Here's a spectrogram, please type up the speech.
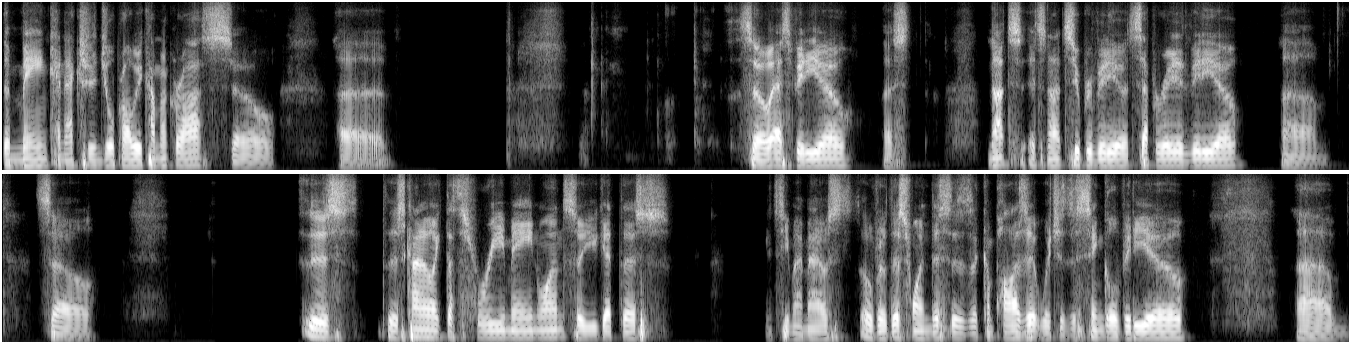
the main connections you'll probably come across. So uh, so S video, uh, not it's not super video, it's separated video. Um, so there's there's kind of like the three main ones. So you get this, you can see my mouse over this one. This is a composite, which is a single video um,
